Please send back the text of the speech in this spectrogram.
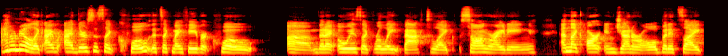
I don't know, like I, I there's this like quote that's like my favorite quote um that I always like relate back to like songwriting and like art in general, but it's like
